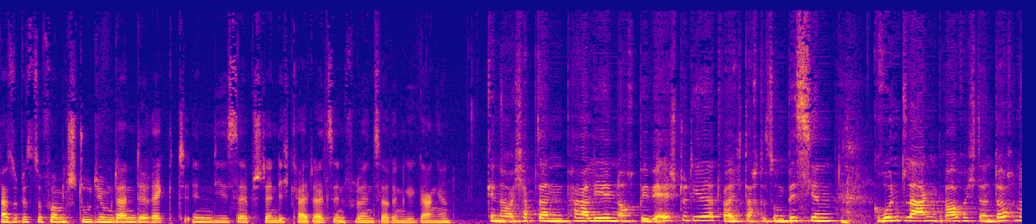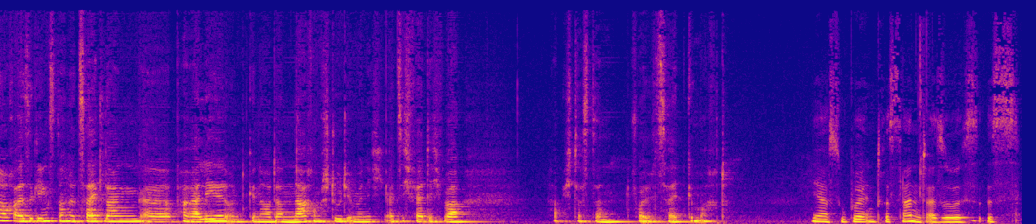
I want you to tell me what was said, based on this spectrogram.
Also bist du vom Studium dann direkt in die Selbstständigkeit als Influencerin gegangen? Genau, ich habe dann parallel noch BWL studiert, weil ich dachte, so ein bisschen Grundlagen brauche ich dann doch noch. Also ging es noch eine Zeit lang äh, parallel und genau dann nach dem Studium, wenn ich, als ich fertig war, habe ich das dann Vollzeit gemacht. Ja, super interessant. Also es ist,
